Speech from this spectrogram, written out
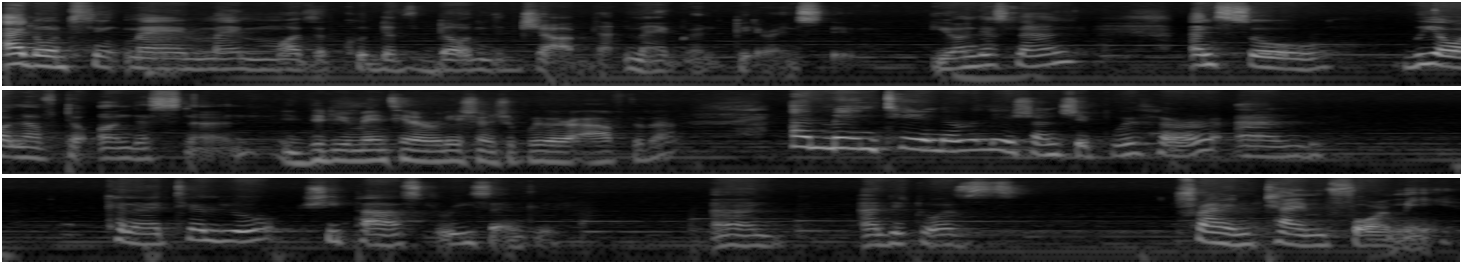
I don't think my, my mother could have done the job that my grandparents did. You understand? And so we all have to understand. Did you maintain a relationship with her after that? I maintained a relationship with her, and can I tell you, she passed recently, and and it was trying time for me,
